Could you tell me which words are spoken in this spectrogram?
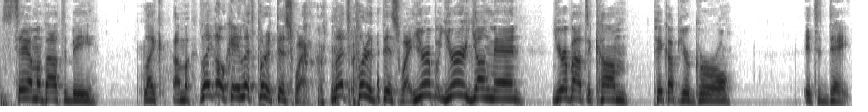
say I'm about to be like I'm like okay. Let's put it this way. Let's put it this way. You're you're a young man. You're about to come pick up your girl. It's a date.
